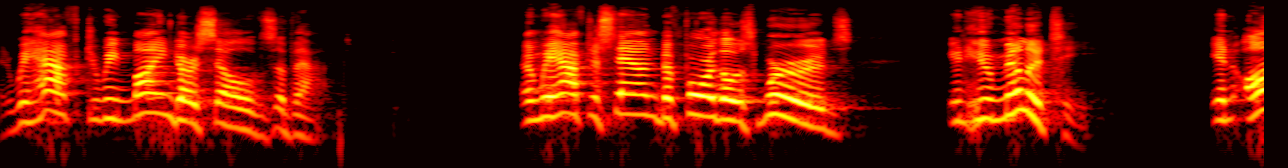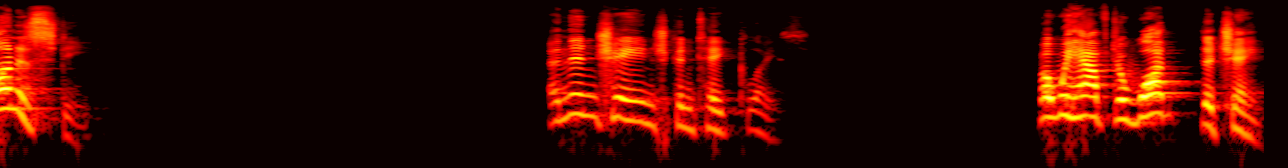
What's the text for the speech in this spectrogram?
And we have to remind ourselves of that. And we have to stand before those words in humility, in honesty. And then change can take place. But we have to want the change.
